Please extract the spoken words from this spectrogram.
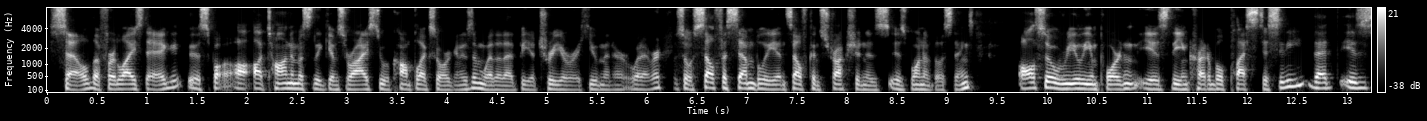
cell, the fertilized egg, autonomously gives rise to a complex organism, whether that be a tree or a human or whatever. So self-assembly and self-construction is is one of those things. Also, really important is the incredible plasticity that is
